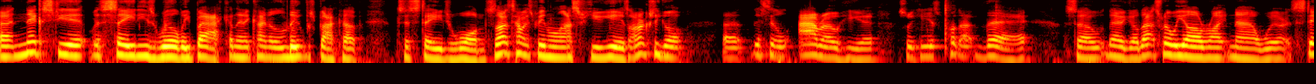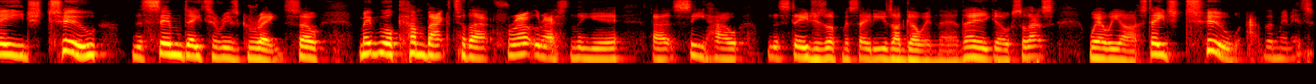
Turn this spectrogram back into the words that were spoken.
uh, next year Mercedes will be back, and then it kind of loops back up to stage one. So that's how it's been the last few years. I've actually got uh, this little arrow here, so we can just put that there. So there we go. That's where we are right now. We're at stage two. The sim data is great. So maybe we'll come back to that throughout the rest of the year. Uh, see how the stages of Mercedes are going there. There you go. So that's where we are. Stage two at the minute.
